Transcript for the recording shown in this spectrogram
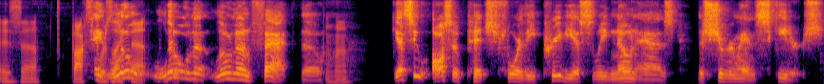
is uh box Hey, scores like that. little little known fact though. Uh-huh. Guess who also pitched for the previously known as the Sugar Land Skeeters?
